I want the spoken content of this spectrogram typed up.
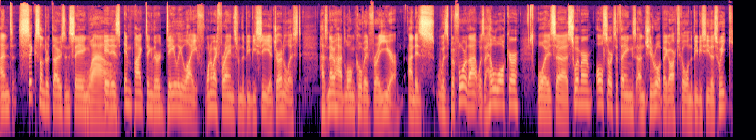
and 600,000 saying Wow. it is impacting their daily life. One of my friends from the BBC, a journalist, has now had long COVID for a year and is was before that was a hill walker, was a swimmer, all sorts of things. And she wrote a big article on the BBC this week.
